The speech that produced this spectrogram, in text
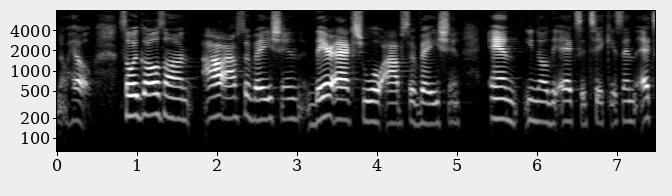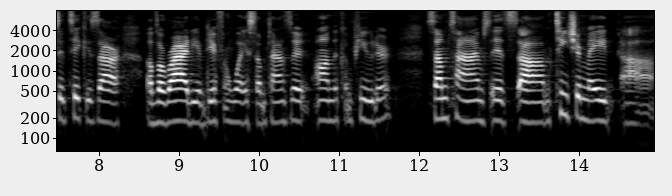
additional help. So it goes on our observation, their actual observation, and you know the exit tickets. And exit tickets are a variety of different ways. Sometimes they're on the computer. Sometimes it's um, teacher-made uh,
